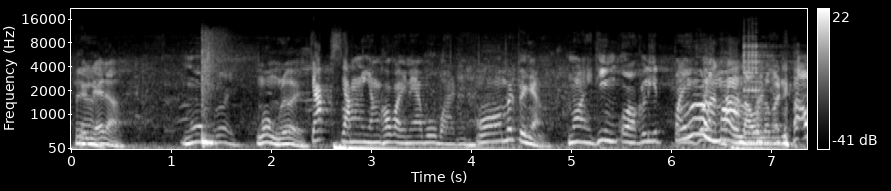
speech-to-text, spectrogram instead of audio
เป็นไงล่ะงงเลย งงเลยจักสั่งหยังเขาไว้แนวบูบาดเนี่ยอ๋อมันเป็นหยังน้อยทิ้งออกฤทธิ์ไปไปคนละเมาทงเราแล้วมันเอา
